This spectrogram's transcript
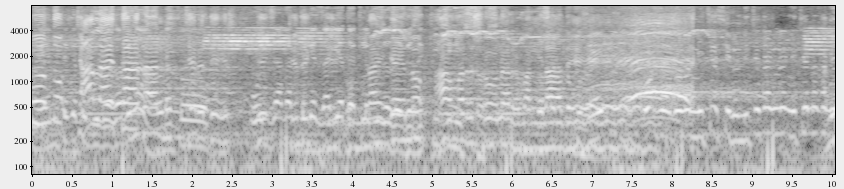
মতো চালায় তারা নিজের ওই জায়গার দিকে জাগিয়ে দেখলে বোঝা যাবে যে কি আমার সোনার বাংলাদেশ নিচে ছিল নিচে থাকলে নিচে না আমি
